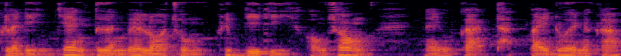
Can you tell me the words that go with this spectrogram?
กระดิ่งแจ้งเตือนไว้รอชมคลิปดีๆ ของช่องในโอกาสถัดไปด้วยนะครับ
